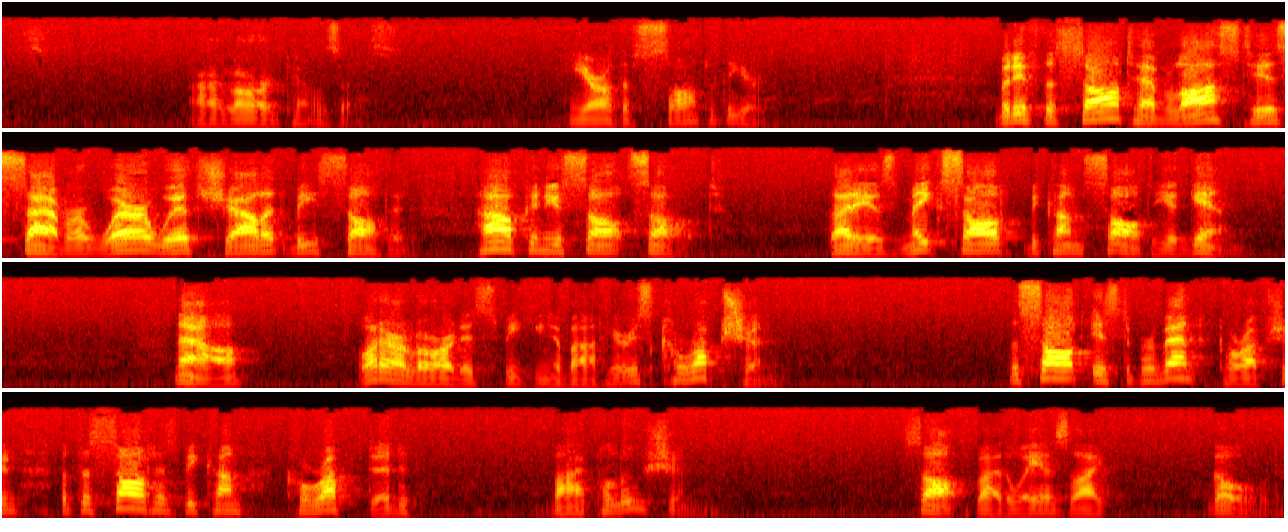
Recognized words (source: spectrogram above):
Our Lord tells us. Ye are the salt of the earth. But if the salt have lost his savor, wherewith shall it be salted? How can you salt salt? That is, make salt become salty again. Now, what our Lord is speaking about here is corruption. The salt is to prevent corruption, but the salt has become corrupted by pollution. Salt, by the way, is like gold.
